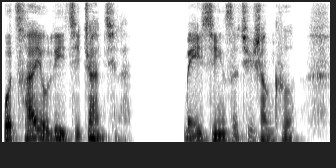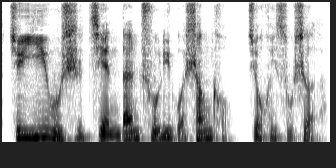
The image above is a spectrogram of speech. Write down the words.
我才有力气站起来，没心思去上课，去医务室简单处理过伤口就回宿舍了。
